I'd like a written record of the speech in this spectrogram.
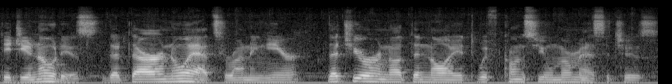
Did you notice that there are no ads running here? That you are not annoyed with consumer messages?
